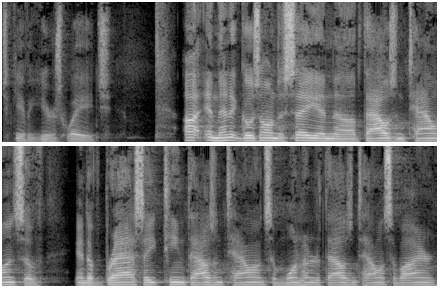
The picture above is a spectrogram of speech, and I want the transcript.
She gave a year's wage. Uh, and then it goes on to say, in a uh, thousand talents of and of brass, eighteen thousand talents, and one hundred thousand talents of iron.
